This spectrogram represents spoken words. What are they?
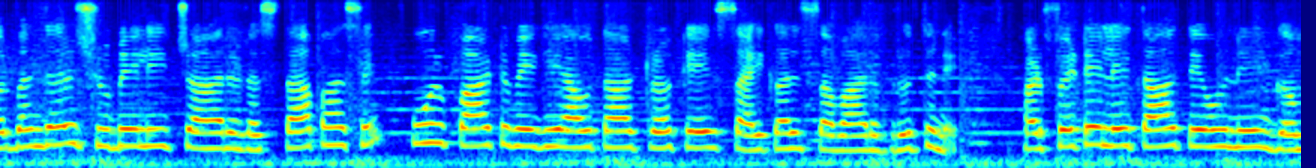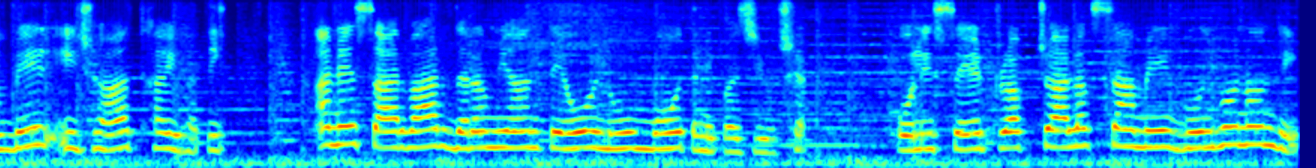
પોરબંદર જુબેલી ચાર રસ્તા પાસે પૂરપાટ વેગે આવતા ટ્રકે સાયકલ સવાર વૃદ્ધને હડફેટે લેતા તેઓને ગંભીર ઈજા થઈ હતી અને સારવાર દરમિયાન તેઓનું મોત નીપજ્યું છે. પોલીસે ટ્રક ચાલક સામે ગુન્હો નોંધી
